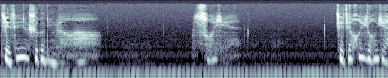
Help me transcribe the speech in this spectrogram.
姐姐也是个女人啊，所以姐姐会永远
